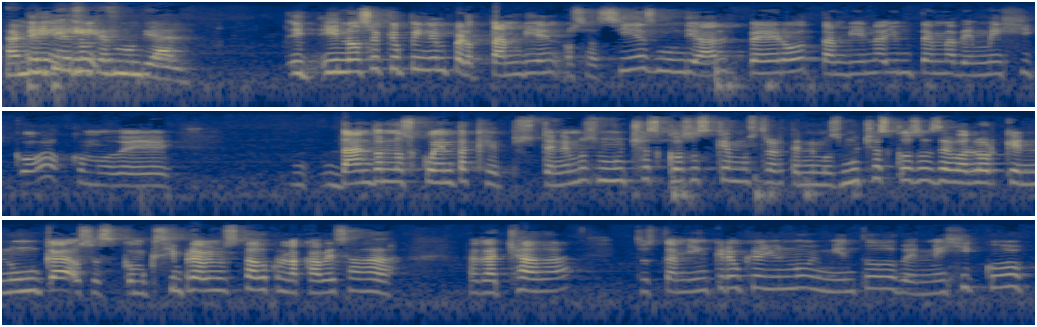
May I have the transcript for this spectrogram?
También pienso que es mundial. Y, no sé qué opinen, pero también, o sea, sí es mundial, pero también hay un tema de México, como de dándonos cuenta que pues, tenemos muchas cosas que mostrar, tenemos muchas cosas de valor que nunca, o sea, como que siempre habíamos estado con la cabeza agachada. Entonces también creo que hay un movimiento de México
